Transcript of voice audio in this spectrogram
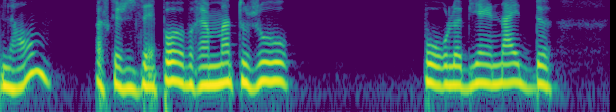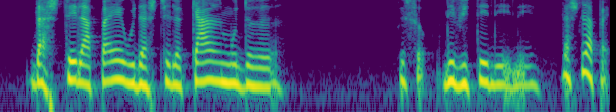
Non, parce que je disais pas vraiment toujours pour le bien-être de d'acheter la paix ou d'acheter le calme ou de c'est ça, d'éviter des, des- d'acheter la paix.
